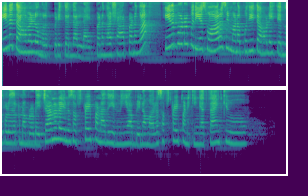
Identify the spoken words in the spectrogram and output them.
இந்த தகவல் உங்களுக்கு பிடித்திருந்தால் லைக் பண்ணுங்கள் ஷேர் பண்ணுங்கள் இது போன்ற புதிய சுவாரஸ்யமான புதிய தகவலை தெரிந்து கொள்வதற்கு நம்மளுடைய சேனலை இன்னும் சப்ஸ்கிரைப் பண்ணாது இருந்தீங்க அப்படின்னா முதல்ல சப்ஸ்கிரைப் பண்ணிக்கிங்க. தேங்க்யூ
